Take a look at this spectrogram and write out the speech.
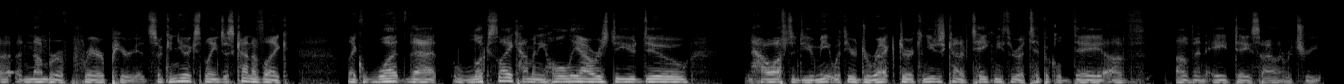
a, a number of prayer periods. So can you explain just kind of like, like what that looks like? How many holy hours do you do? How often do you meet with your director? Can you just kind of take me through a typical day of of an eight day silent retreat?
